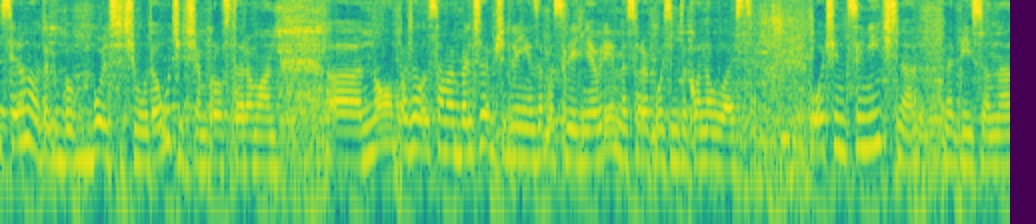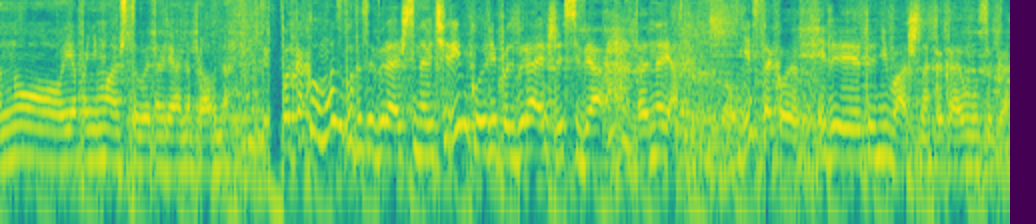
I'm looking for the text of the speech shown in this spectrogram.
все равно это как бы больше чему-то учит, чем просто роман. Э, но, пожалуй, самое большое впечатление за последнее время 48 законов власти. Очень цинично написано, но я понимаю, что в этом реально правда. Под какую музыку ты собираешься на вечеринку или подбираешь для себя э, наряд? Есть такое? Или это не важно, какая музыка?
